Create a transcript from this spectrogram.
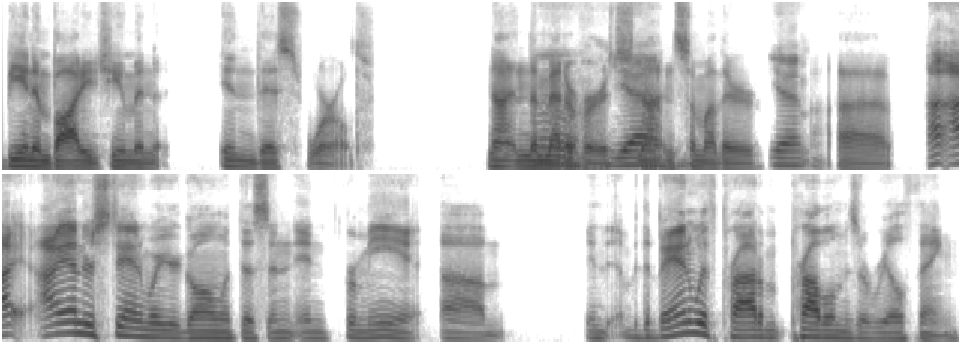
be an embodied human in this world not in the metaverse yeah. not in some other yeah uh i i understand where you're going with this and and for me um the bandwidth problem problem is a real thing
